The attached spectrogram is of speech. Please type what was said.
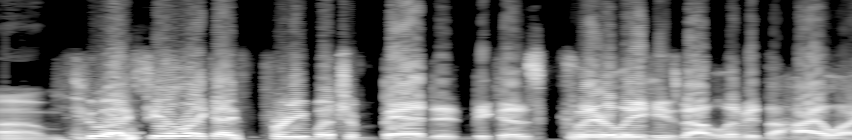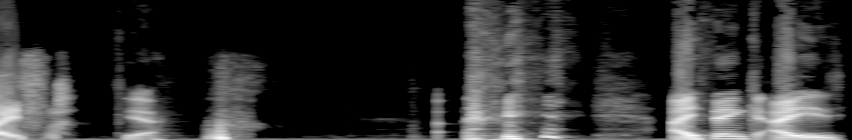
um. Who I feel like I've pretty much abandoned because clearly he's not living the high life. Yeah. I think I,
